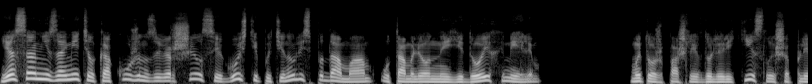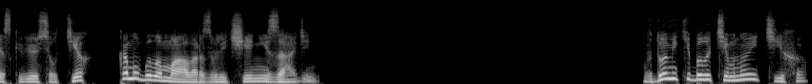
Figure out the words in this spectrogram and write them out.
Я сам не заметил, как ужин завершился, и гости потянулись по домам, утомленные едой и хмелем. Мы тоже пошли вдоль реки, слыша плеск весел тех, кому было мало развлечений за день. В домике было темно и тихо.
